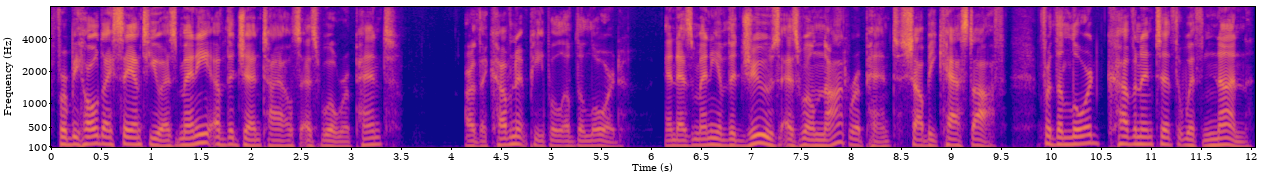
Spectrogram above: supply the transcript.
For behold, I say unto you, as many of the Gentiles as will repent are the covenant people of the Lord, and as many of the Jews as will not repent shall be cast off. For the Lord covenanteth with none,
